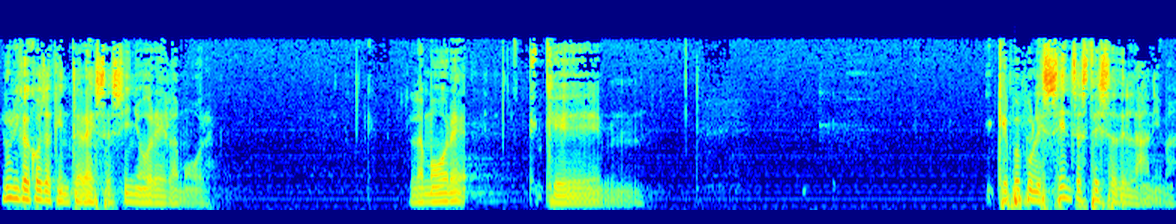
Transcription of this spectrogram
l'unica cosa che interessa al Signore è l'amore. L'amore che che è proprio l'essenza stessa dell'anima.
